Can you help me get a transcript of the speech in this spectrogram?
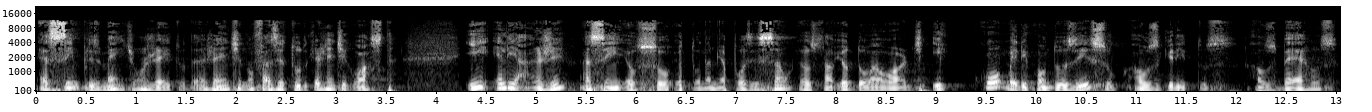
É simplesmente um jeito da gente não fazer tudo que a gente gosta. E ele age assim, eu sou, eu estou na minha posição, eu, eu dou a ordem, e como ele conduz isso? Aos gritos, aos berros,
